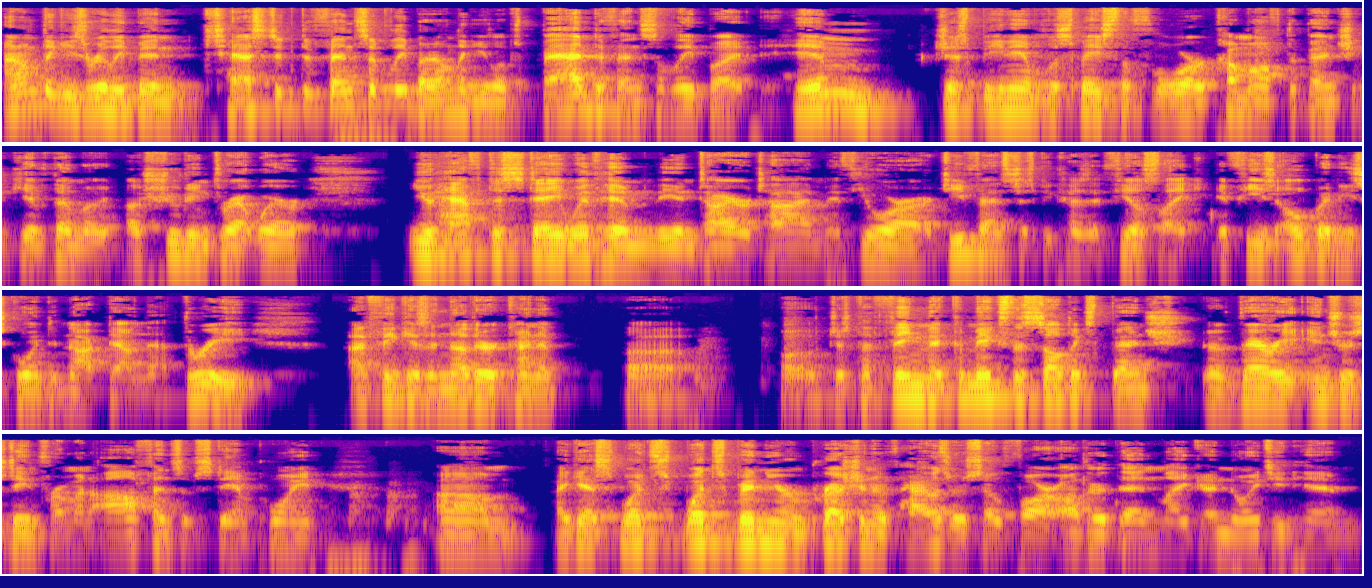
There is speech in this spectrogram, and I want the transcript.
I don't think he's really been tested defensively, but I don't think he looks bad defensively. But him just being able to space the floor, come off the bench, and give them a, a shooting threat where you have to stay with him the entire time if you are a defense, just because it feels like if he's open, he's going to knock down that three. I think is another kind of uh, uh, just a thing that makes the Celtics bench uh, very interesting from an offensive standpoint. Um, I guess what's what's been your impression of Hauser so far, other than like anointing him,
